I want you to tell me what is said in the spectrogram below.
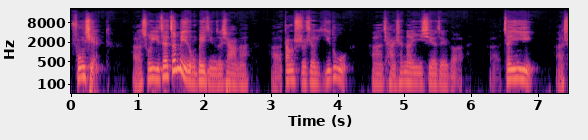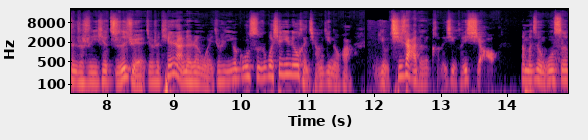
风险，啊，所以在这么一种背景之下呢，啊，当时就一度啊产生了一些这个呃争议啊，甚至是一些直觉，就是天然的认为，就是一个公司如果现金流很强劲的话，有欺诈的可能性很小，那么这种公司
